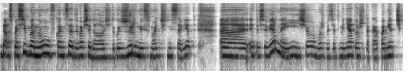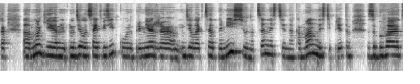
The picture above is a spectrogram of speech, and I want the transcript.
Да, спасибо. Ну, в конце ты вообще дала очень такой жирный, смачный совет нет. А, это все верно. И еще, может быть, от меня тоже такая пометочка. А, многие делают сайт-визитку, например, э, делая акцент на миссию, на ценности, на командности, при этом забывают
